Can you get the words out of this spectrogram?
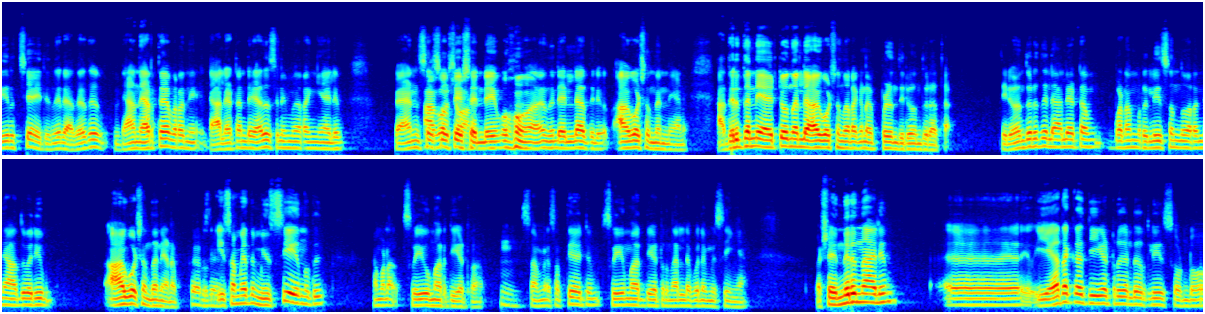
തീർച്ചയായിട്ടും. അതായത് ഞാൻ നേരത്തെ പറഞ്ഞു ലാലേട്ടന്റെ ഏത് സിനിമ ഇറങ്ങിയാലും ഫാൻസ്. അസോസിയേഷന്റെയും അതിന്റെ എല്ലാത്തിലും ആഘോഷം തന്നെയാണ്. അതിൽ തന്നെ ഏറ്റവും നല്ല ആഘോഷം നടക്കുന്നത് എപ്പോഴും തിരുവനന്തപുരത്താണ്. തിരുവനന്തപുരത്ത് ലാലേട്ടൻ പടം റിലീസ് എന്ന് പറഞ്ഞാൽ അതുവരെയും ആഘോഷം തന്നെയാണ്. ഈ സമയത്ത് മിസ് ചെയ്യുന്നത് നമ്മുടെ ശ്രീകുമാർ തിയേറ്ററാണ് ഉം. സമയ സത്യമായിട്ടും ശ്രീകുമാർ തിയേറ്റർ നല്ല പോലെ മിസ്സിങ്ങാണ് പക്ഷേ എന്നിരുന്നാലും ഏതൊക്കെ തിയേറ്ററുകളിൽ റിലീസ് ഉണ്ടോ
